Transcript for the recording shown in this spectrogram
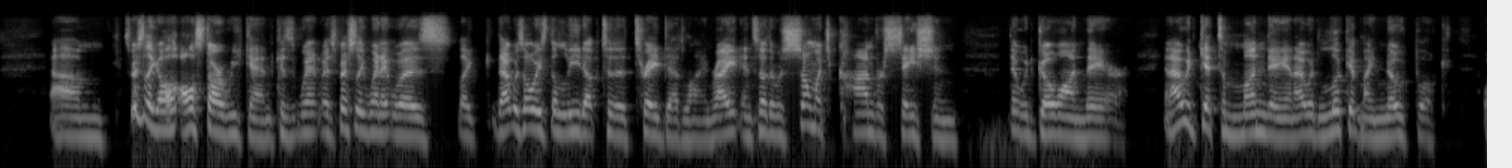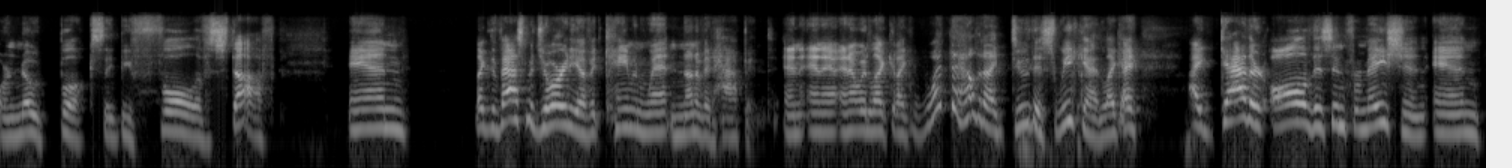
um, especially like all, all star weekend because when especially when it was like that was always the lead up to the trade deadline right? And so there was so much conversation that would go on there. And i would get to monday and i would look at my notebook or notebooks. They'd be full of stuff. And like the vast majority of it came and went and none of it happened. And and and i would like like what the hell did i do this weekend? Like i i gathered all this information and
